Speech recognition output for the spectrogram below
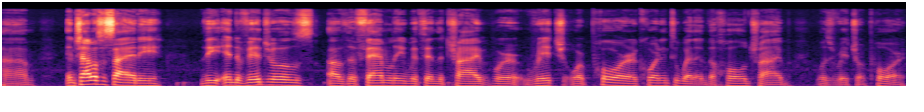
Um, in tribal society, the individuals of the family within the tribe were rich or poor according to whether the whole tribe was rich or poor.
